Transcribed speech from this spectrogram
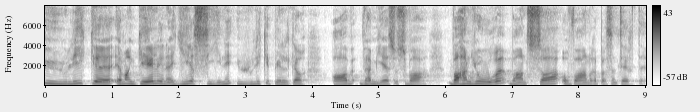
ulike evangeliene gir sine ulike bilder av hvem Jesus var. Hva han gjorde, hva han sa, og hva han representerte.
